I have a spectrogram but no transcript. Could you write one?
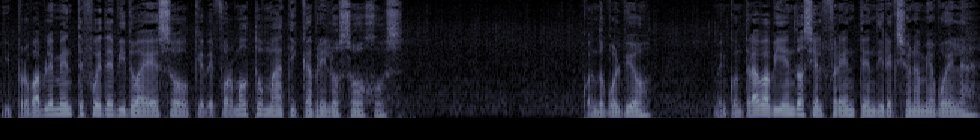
y probablemente fue debido a eso que de forma automática abrí los ojos. Cuando volvió, me encontraba viendo hacia el frente en dirección a mi abuela,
